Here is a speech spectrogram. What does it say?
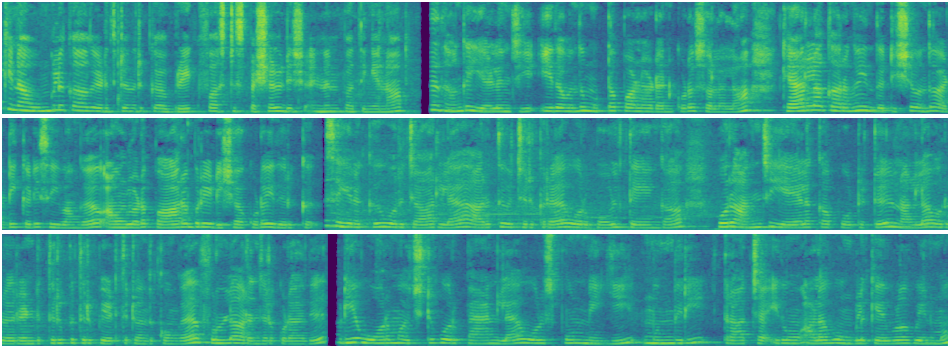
இன்றைக்கி நான் உங்களுக்காக எடுத்துகிட்டு வந்திருக்க பிரேக்ஃபாஸ்ட் ஸ்பெஷல் டிஷ் என்னன்னு பார்த்தீங்கன்னா இதுதாங்க இளஞ்சி இதை வந்து முட்டைப்பாலாடன்னு கூட சொல்லலாம். கேரளாக்காரங்க இந்த டிஷ்ஷை வந்து அடிக்கடி செய்வாங்க. அவங்களோட பாரம்பரிய டிஷ்ஷாக கூட இது இருக்குது செய்கிறக்கு ஒரு ஜாரில் அறுத்து வச்சிருக்கிற ஒரு பவுல் தேங்காய் ஒரு அஞ்சு ஏலக்காய் போட்டுட்டு நல்லா ஒரு ரெண்டு திருப்பு திருப்பி எடுத்துகிட்டு வந்துக்கோங்க. ஃபுல்லாக அரைஞ்சிடக்கூடாது. அப்படியே ஓரமாக வச்சுட்டு ஒரு பேனில் ஒரு ஸ்பூன் நெய் முந்திரி திராட்சை. இது அளவு உங்களுக்கு எவ்வளோ வேணுமோ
